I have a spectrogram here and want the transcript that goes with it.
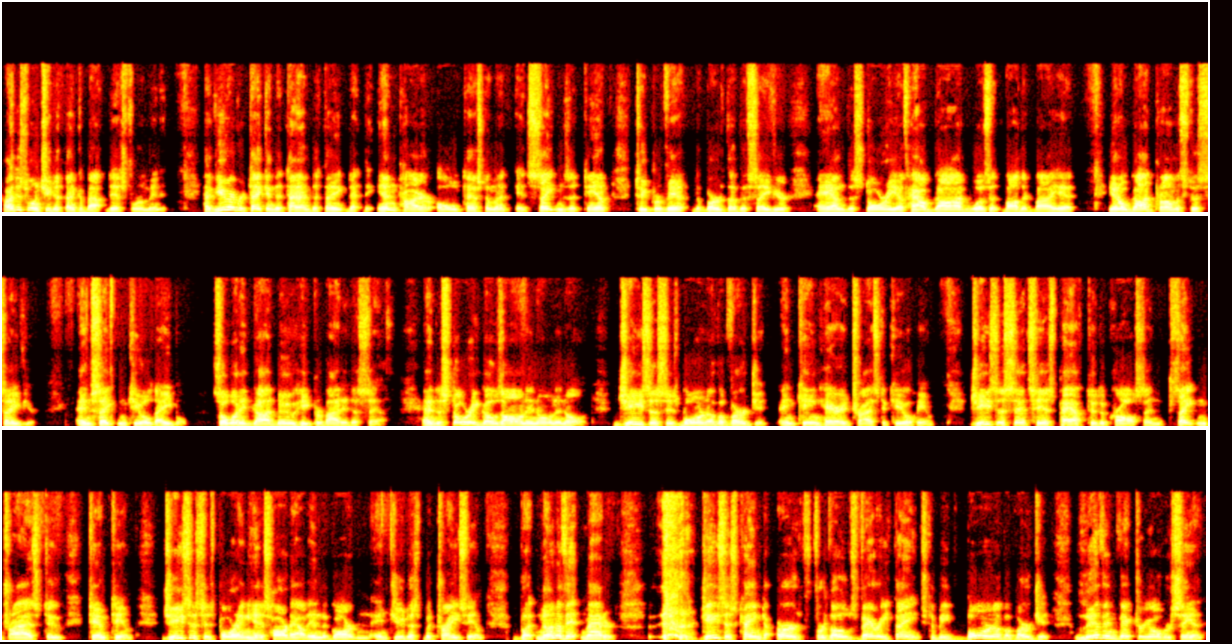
I just want you to think about this for a minute. Have you ever taken the time to think that the entire Old Testament is Satan's attempt to prevent the birth of the Savior and the story of how God wasn't bothered by it? You know, God promised a Savior, and Satan killed Abel. So, what did God do? He provided a Seth. And the story goes on and on and on. Jesus is born of a virgin, and King Herod tries to kill him. Jesus sets his path to the cross and Satan tries to tempt him. Jesus is pouring his heart out in the garden and Judas betrays him. But none of it mattered. Jesus came to earth for those very things to be born of a virgin, live in victory over sin,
